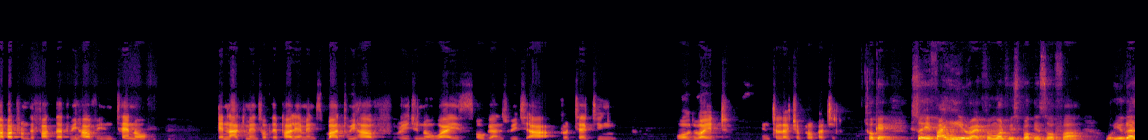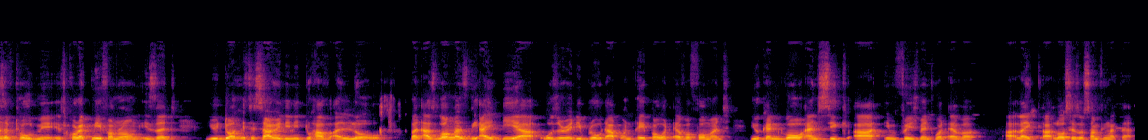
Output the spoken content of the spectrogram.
apart from the fact that we have internal enactments of the parliaments, but we have regional wise organs which are protecting worldwide intellectual property. Okay, so if I hear you right from what we've spoken so far, what you guys have told me is correct me if I'm wrong, is that you don't necessarily need to have a law, but as long as the idea was already brought up on paper, whatever format, you can go and seek uh, infringement, whatever, uh, like uh, losses or something like that.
